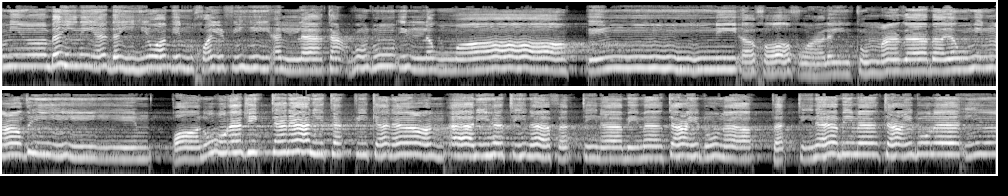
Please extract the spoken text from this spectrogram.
من بين يديه ومن خلفه ألا تعبدوا إلا الله. إني أخاف عليكم عذاب يوم عظيم. قالوا أجئتنا لتأفكنا عن آلهتنا فأتنا بما تعدنا فأتنا بما تعدنا إن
